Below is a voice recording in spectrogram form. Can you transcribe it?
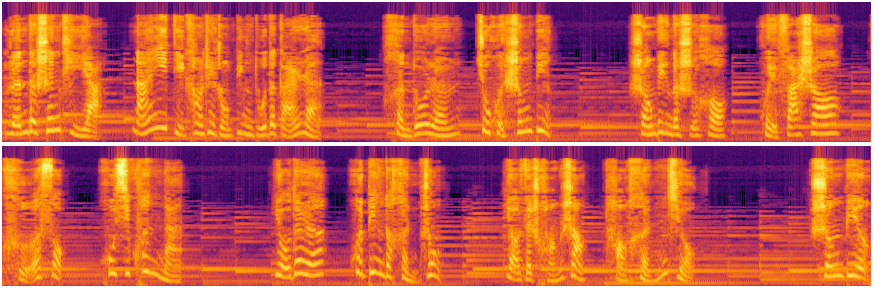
人的身体呀难以抵抗这种病毒的感染，很多人就会生病。生病的时候会发烧、咳嗽、呼吸困难，有的人会病得很重，要在床上躺很久。生病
